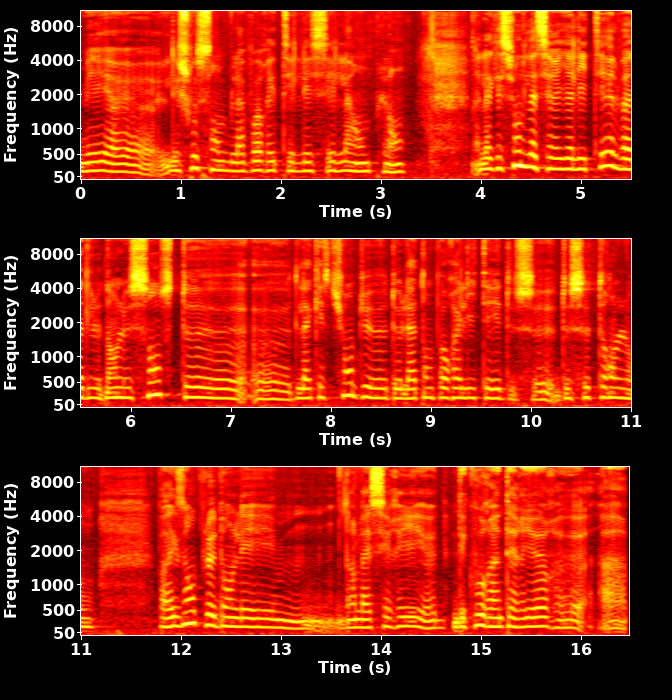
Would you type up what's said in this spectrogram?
Mais euh, les choses semblent avoir été laissées là en plan. La question de la sérialité, elle va dans le sens de, la question de, de, la temporalité, de ce, de ce temps long. Par exemple, dans, dans la série euh, des cours intérieurs euh, à,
